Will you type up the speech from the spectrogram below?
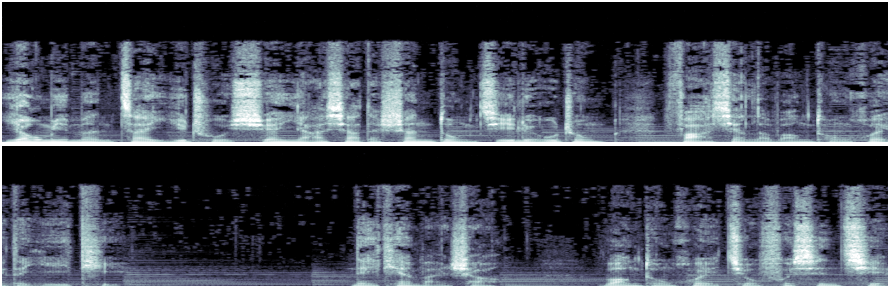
姚民们在一处悬崖下的山洞急流中发现了王同慧的遗体。那天晚上，王同慧久负心切，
